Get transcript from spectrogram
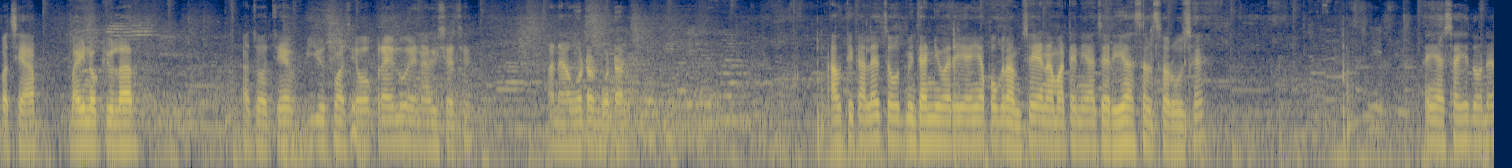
પછી આ બાઇનોક્યુલર આ જો યુથમાં જે વપરાયેલું એના વિશે છે. અને આ વોટર બોટલ આવતીકાલે ચૌદમી જાન્યુઆરી અહીંયા પ્રોગ્રામ છે. એના માટેની આજે રિહર્સલ શરૂ છે. અહીંયા શહીદોને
